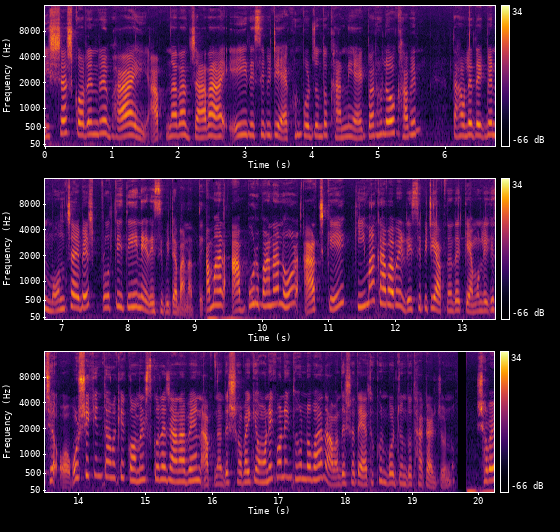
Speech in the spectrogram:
বিশ্বাস করেন রে ভাই, আপনারা যারা এই রেসিপিটি এখন পর্যন্ত খাননি, একবার হলেও খাবেন। তাহলে দেখবেন মন চায় বেশ প্রতিদিন এই রেসিপিটা বানাতে। আমার আব্বুর বানানোর আজকে কিমা কাবাবের রেসিপিটি আপনাদের কেমন লেগেছে অবশ্যই কিন্তু আমাকে কমেন্টস করে জানাবেন। আপনাদের সবাইকে অনেক অনেক ধন্যবাদ আমাদের সাথে এতক্ষণ পর্যন্ত থাকার জন্য। সবাই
